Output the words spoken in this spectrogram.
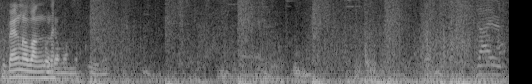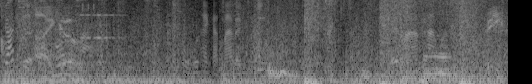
คุณแบงค์ระวังกดนะกำลังมาถึง Dire structures are I go. fortified. ผมเพิ่งให้กัดไม้ไปกิ้งเดินมาข้าง Face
